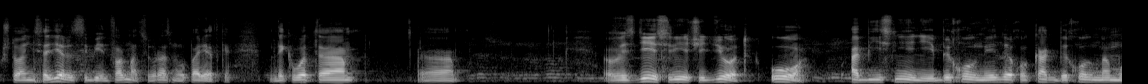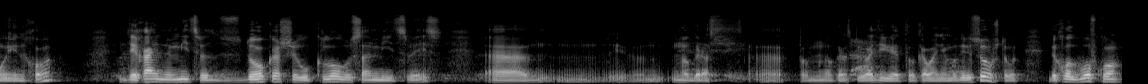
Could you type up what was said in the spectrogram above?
что они содержат в себе информацию разного порядка. Так вот, здесь речь идет о объяснении Бехол Мейдехо как Бехол Мамоинхо, Дегайну Митсвет Сдока Шиуклолуса Э, много раз, э, много раз приводили толкование мудрецов, что вот Бехол Вовхо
